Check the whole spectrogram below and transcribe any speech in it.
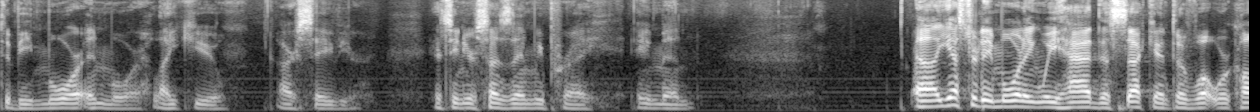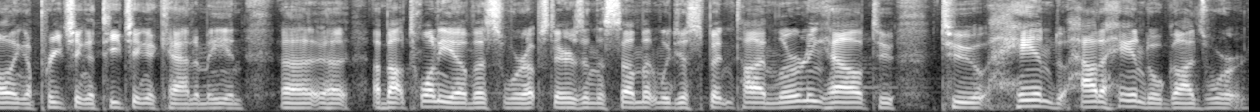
to be more and more like you, our Savior. It's in your Son's name we pray. Amen. Uh, yesterday morning, we had the second of what we're calling a preaching, a teaching academy, and uh, uh, about 20 of us were upstairs in the summit. We just spent time learning how to, to handle, how to handle God's Word.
